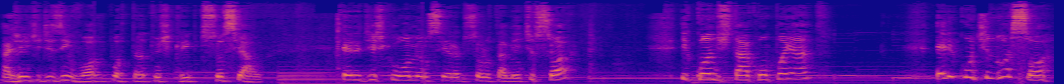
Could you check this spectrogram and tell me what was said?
A gente desenvolve, portanto, um script social. Ele diz que o homem é um ser absolutamente só, e quando está acompanhado, ele continua só.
